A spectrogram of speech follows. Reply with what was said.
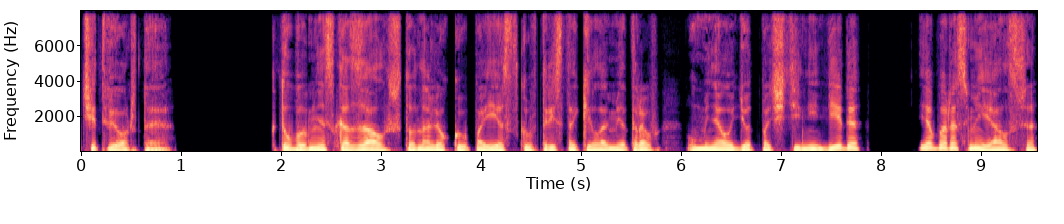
четвертая. Кто бы мне сказал, что на легкую поездку в 300 километров у меня уйдет почти неделя, я бы рассмеялся,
